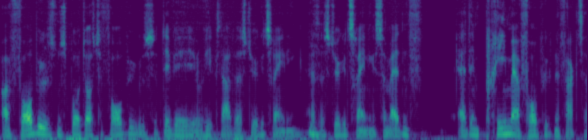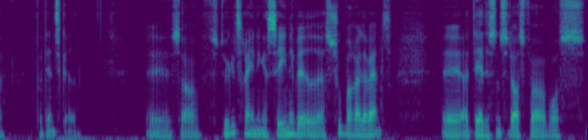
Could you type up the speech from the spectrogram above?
og forebyggelsen, spurgte også til forebyggelse, det vil jo helt klart være styrketræning. Mm. Altså styrketræning, som er den, er den primære forebyggende faktor for den skade. Øh, så styrketræning af senevævet er super relevant, øh, og det er det sådan set også for vores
